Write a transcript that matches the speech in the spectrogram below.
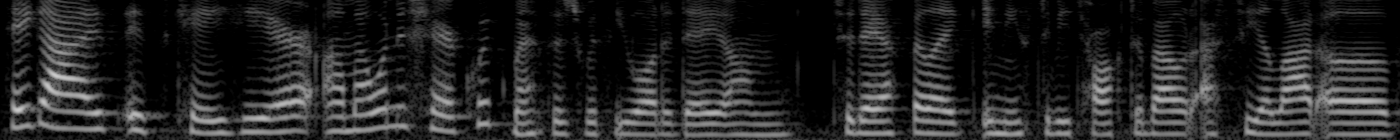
Hey guys, it's Kay here. Um, I want to share a quick message with you all today. Um, today I feel like it needs to be talked about. I see a lot of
